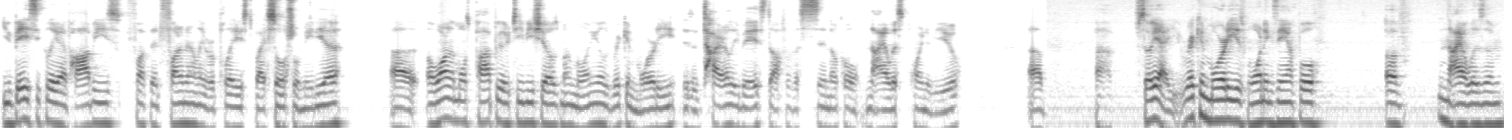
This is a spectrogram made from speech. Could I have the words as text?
you basically have hobbies have been fundamentally replaced by social media. Uh, one of the most popular TV shows among millennials, Rick and Morty, is entirely based off of a cynical nihilist point of view. Uh, uh, so yeah, Rick and Morty is one example of nihilism.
